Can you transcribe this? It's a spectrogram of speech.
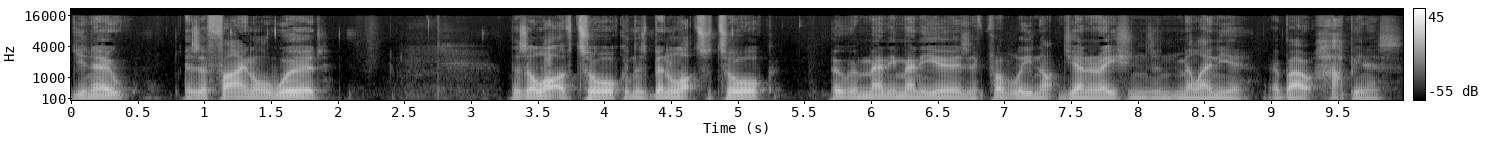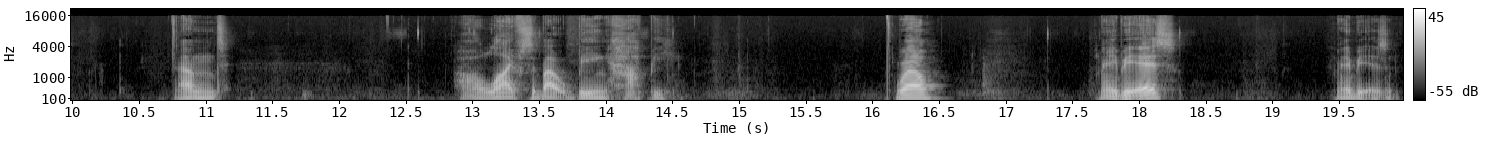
you know, as a final word, there's a lot of talk, and there's been lots of talk over many, many years, if probably not generations and millennia, about happiness. And oh, life's about being happy. Well, maybe it is. Maybe it isn't.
